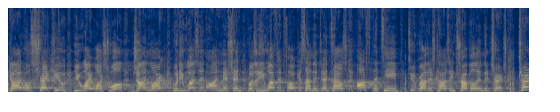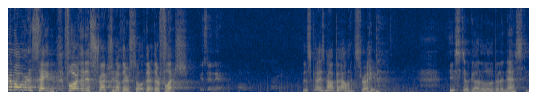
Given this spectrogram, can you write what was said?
God will strike you, you whitewashed wall. John Mark, when he wasn't on mission, was when he wasn't focused on the Gentiles, off the team, two brothers causing trouble in the church, turn them over to Satan for the destruction of their, soul, their, their flesh. It's in there. This guy's not balanced, right? He's still got a little bit of nasty.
